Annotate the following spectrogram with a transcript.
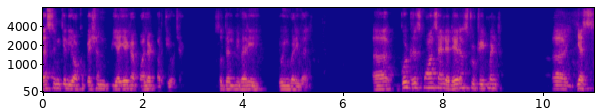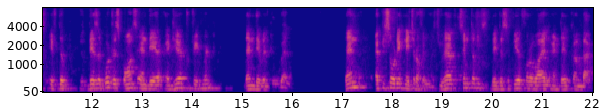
बेस्ट इनके लिए ऑक्यूपेशन पीआईए का पायलट भर्ती हो जाए so they be very doing very well good response and adherence to treatment uh, yes if the there's a good response and they adhere to treatment then they will do well. Then episodic nature of illness. You have symptoms they disappear for a while and they come back.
